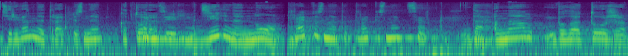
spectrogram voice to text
деревянная трапезная, которая Отдельно. отдельная, но Трапезная – это трапезная церковь. да, она была тоже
